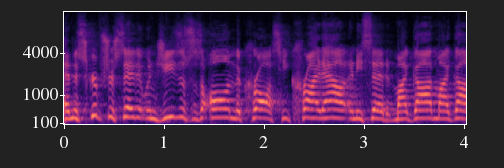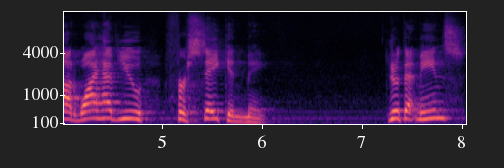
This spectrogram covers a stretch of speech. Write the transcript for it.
And the scriptures say that when Jesus was on the cross, he cried out and he said, My God, my God, why have you forsaken me? You know what that means?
